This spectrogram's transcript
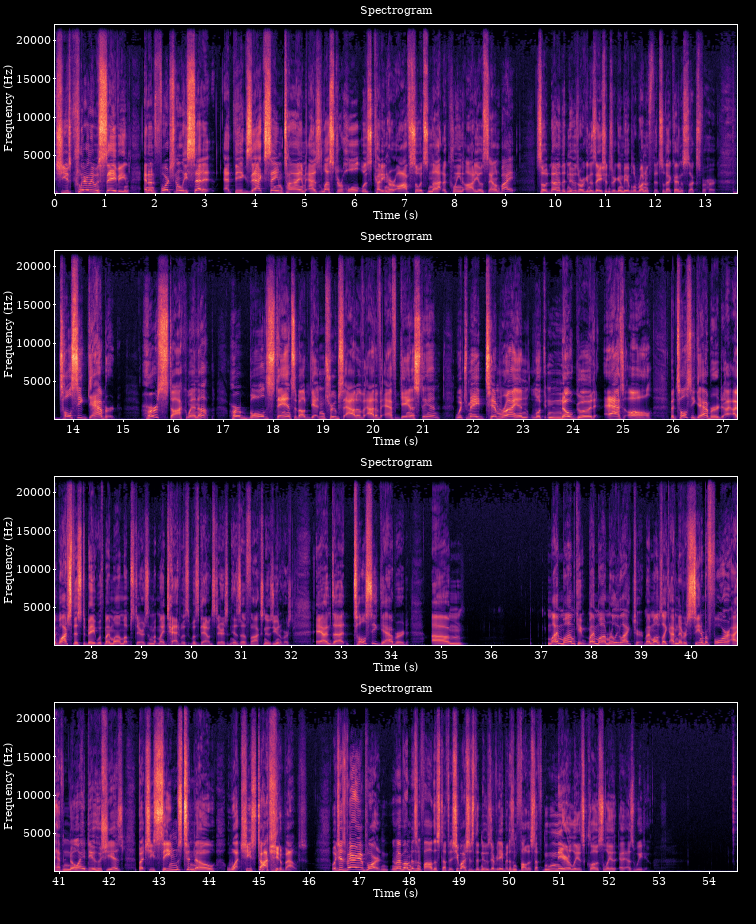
she clearly was saving, and unfortunately said it at the exact same time as Lester Holt was cutting her off, so it's not a clean audio soundbite. So none of the news organizations are going to be able to run with it. So that kind of sucks for her. Tulsi Gabbard, her stock went up. Her bold stance about getting troops out of out of Afghanistan, which made Tim Ryan look no good at all, but Tulsi Gabbard, I, I, watched this debate with my mom upstairs, and my dad was was downstairs in his uh, Fox News universe. And uh, Tulsi Gabbard, um, my mom came. My mom really liked her. My mom's like, I've never seen her before. I have no idea who she is, but she seems to know what she's talking about which is very important. My mom doesn't follow this stuff. She watches the news every day, but doesn't follow this stuff nearly as closely as, as we do.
